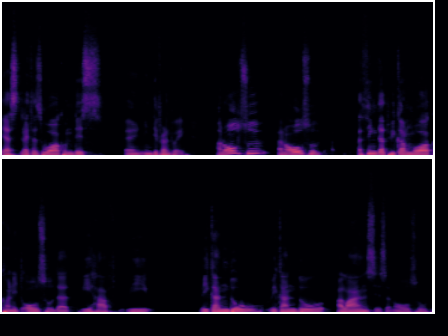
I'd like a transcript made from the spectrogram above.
yes, let us work on this in, in different way, and also and also I think that we can work on it also that we have we we can do we can do alliances and also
